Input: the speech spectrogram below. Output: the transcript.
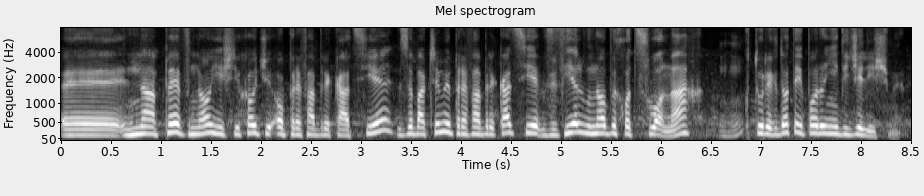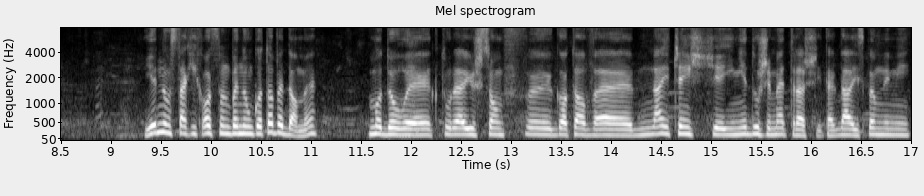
e, na pewno jeśli chodzi o prefabrykację, zobaczymy prefabrykację w wielu nowych odsłonach, Mhm. których do tej pory nie widzieliśmy. Jedną z takich odsłon będą gotowe domy, moduły, które już są gotowe, najczęściej nieduży metraż i tak dalej, z pełnymi,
